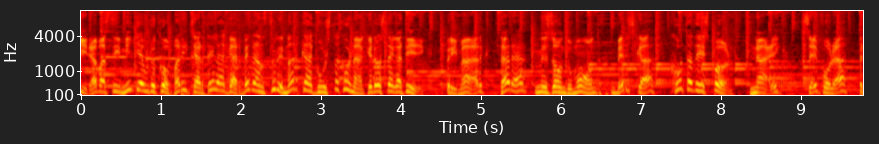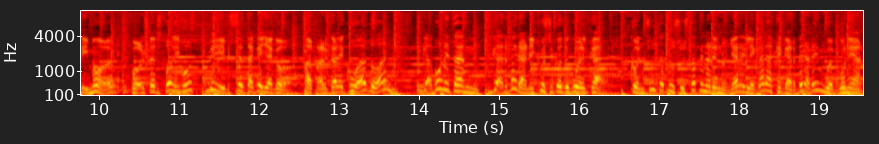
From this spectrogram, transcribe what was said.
Irabazi mila euroko pari txartela garberan zure marka gustokonak erostegatik. Primark, Zara, Maison du Monde, Berska, JD Sport, Nike, Sephora, Primor, Foster's Hollywood, Bips eta gehiago. Aparkalekua doan. Gabonetan, garberan ikusiko dugu elkar. Kontsultatu sustapenaren oinarri legalak garberaren webgunean.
